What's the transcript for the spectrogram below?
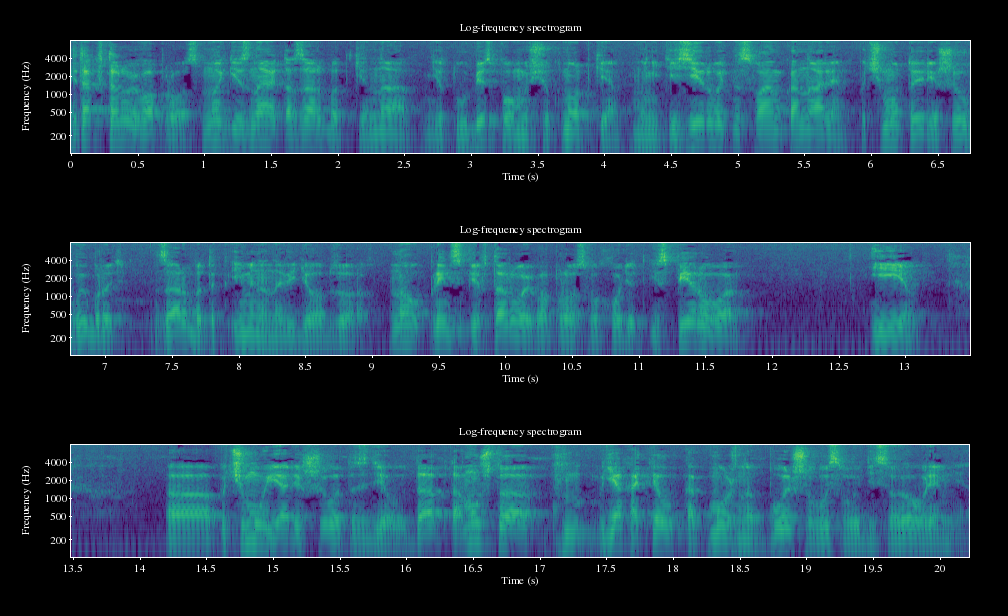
Итак, второй вопрос. Многие знают о заработке на YouTube с помощью кнопки «Монетизировать» на своем канале. Почему ты решил выбрать заработок именно на видеообзорах? Ну, в принципе, второй вопрос выходит из первого. И э, почему я решил это сделать? Да, потому что я хотел как можно больше высвободить своего времени.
